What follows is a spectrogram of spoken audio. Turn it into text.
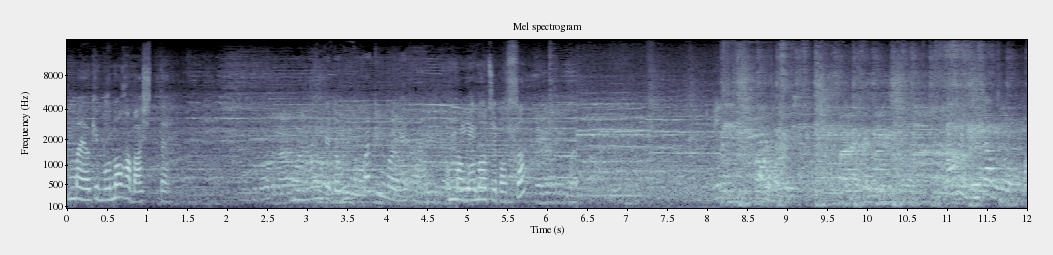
엄마 여기 문어가 맛있대. 아, 근데 너무 똑같은 거네, 다. 엄마 문어 집었어? 진짜 부럽다.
